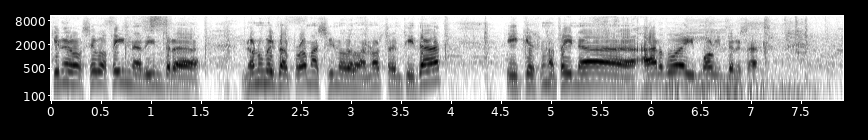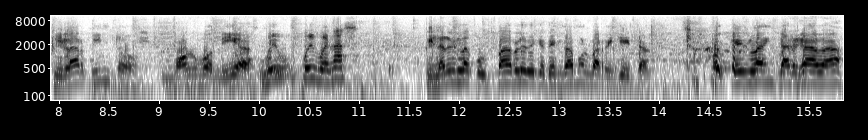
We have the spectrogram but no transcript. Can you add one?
quina és la seva feina dintre, no només del programa, sinó de la nostra entitat, i que és una feina àrdua i molt interessant. Pilar Pinto, molt bon dia. Muy, muy buenas. Pilar es la culpable de que tengamos barriguita, porque es la encargada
